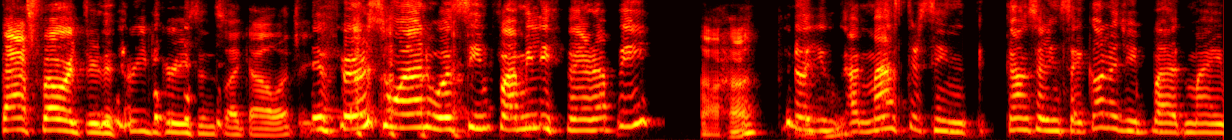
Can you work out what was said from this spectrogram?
fast forward through the three degrees in psychology. The first one was in family therapy. Uh-huh. You know, you a master's in counseling psychology, but my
